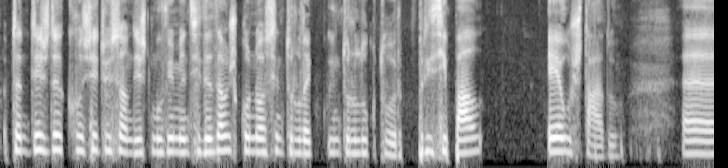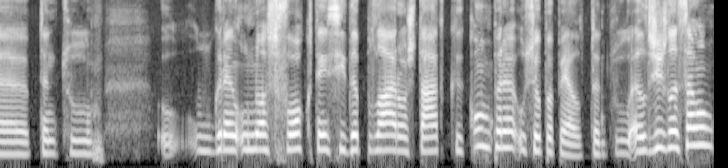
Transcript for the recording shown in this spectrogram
portanto, desde a constituição deste movimento de cidadãos, que o nosso interlocutor principal é o Estado. Uh, portanto, o, o, o, nosso foco tem sido apelar ao Estado que cumpra o seu papel. Portanto, a legislação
